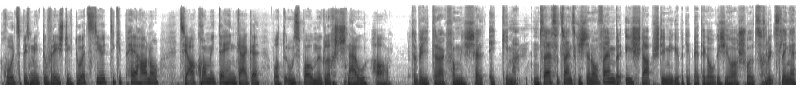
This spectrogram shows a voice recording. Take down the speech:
kurz- bis mittelfristig tut es die heutige pH noch. Das Ja-Komitee hingegen will den Ausbau möglichst schnell haben. Der Beitrag von Michel Eckimann. Am 26. November ist die Abstimmung über die Pädagogische Hochschule zu Kreuzlingen,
